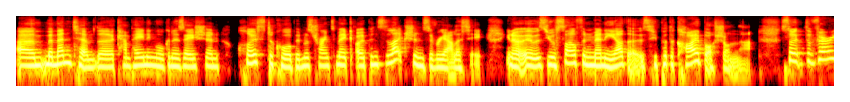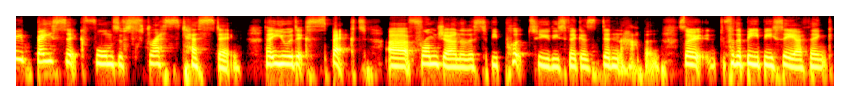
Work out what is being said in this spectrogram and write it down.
um, Momentum, the campaigning organisation close to Corbyn, was trying to make open selections a reality. You know, it was yourself and many others who put the kibosh on that. So the very basic forms of stress testing that you would expect uh, from journalists to be put to these figures didn't happen. So for the BBC, I think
